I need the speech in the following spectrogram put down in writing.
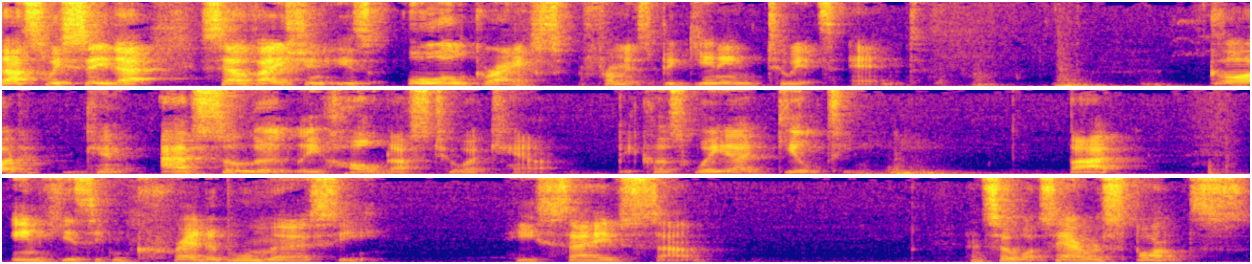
Thus, we see that salvation is all grace from its beginning to its end. God can absolutely hold us to account because we are guilty. But in his incredible mercy, he saves some. And so, what's our response?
